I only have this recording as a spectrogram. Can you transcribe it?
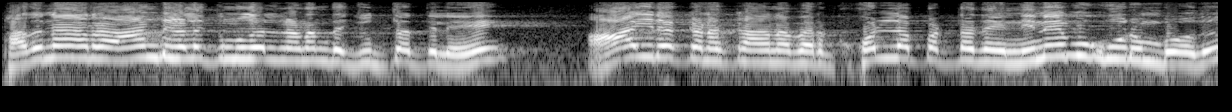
பதினாறு ஆண்டுகளுக்கு முதல் நடந்த யுத்தத்திலே ஆயிரக்கணக்கானவர் கொல்லப்பட்டதை நினைவு கூறும்போது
